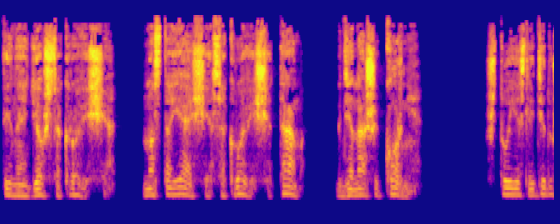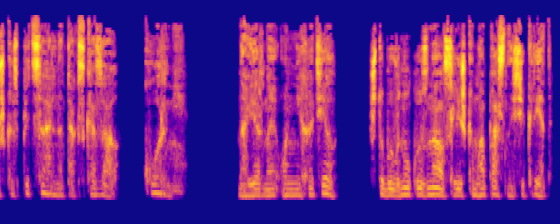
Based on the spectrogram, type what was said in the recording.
«ты найдешь сокровище», настоящее сокровище там, где наши корни. Что, если дедушка специально так сказал? Корни. Наверное, он не хотел, чтобы внук узнал слишком опасный секрет,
